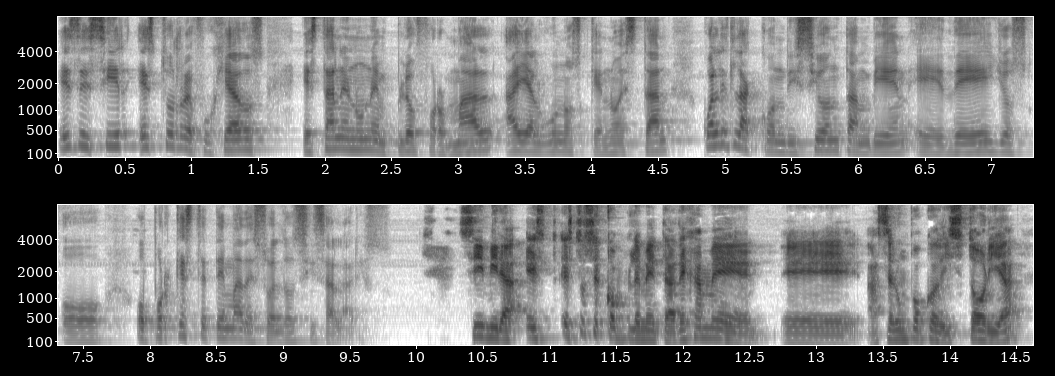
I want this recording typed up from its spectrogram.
Es decir, estos refugiados están en un empleo formal, hay algunos que no están. ¿Cuál es la condición también eh, de ellos o, por qué este tema de sueldos y salarios? Sí, mira, esto, se complementa. Déjame eh, hacer un poco de historia.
